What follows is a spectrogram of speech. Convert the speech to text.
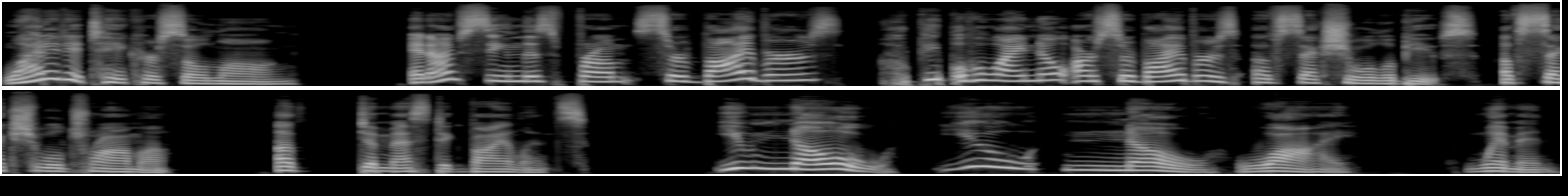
Why did it take her so long? And I've seen this from survivors, people who I know are survivors of sexual abuse, of sexual trauma, of domestic violence. You know, you know why women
